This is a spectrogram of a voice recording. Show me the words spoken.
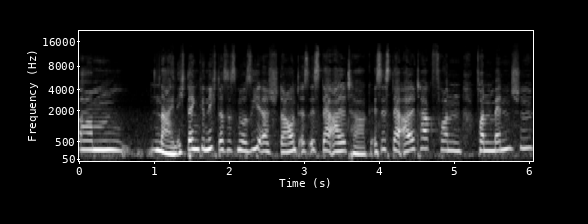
Ähm, Nein, ich denke nicht, dass es nur Sie erstaunt. Es ist der Alltag. Es ist der Alltag von, von Menschen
